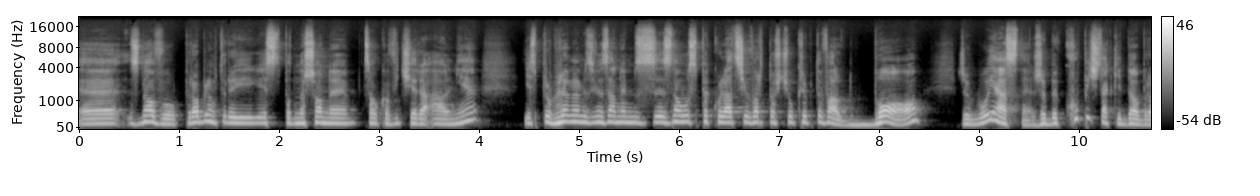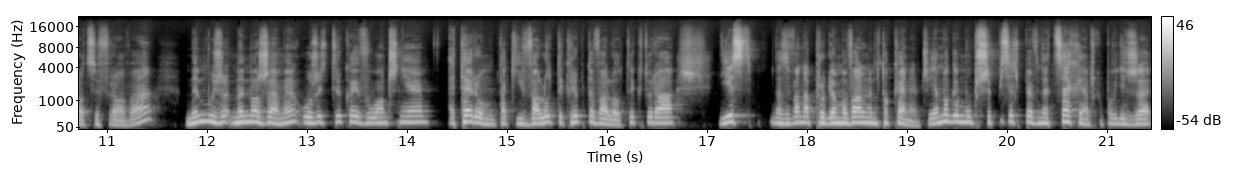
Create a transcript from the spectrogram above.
e, znowu problem, który jest podnoszony całkowicie realnie, jest problemem związanym z znowu spekulacją wartością kryptowalut, bo, żeby było jasne, żeby kupić takie dobro cyfrowe, my, my możemy użyć tylko i wyłącznie Ethereum, takiej waluty, kryptowaluty, która jest nazywana programowalnym tokenem. Czyli ja mogę mu przypisać pewne cechy, na przykład powiedzieć, że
